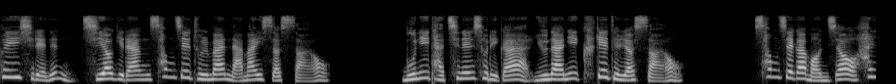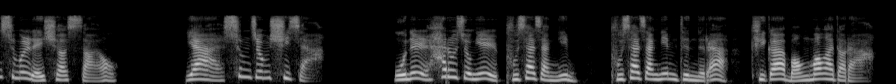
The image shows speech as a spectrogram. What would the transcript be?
회의실에는 지혁이랑 성재 둘만 남아 있었어요. 문이 닫히는 소리가 유난히 크게 들렸어요. 성재가 먼저 한숨을 내쉬었어요. 야, 숨 좀 쉬자. 오늘 하루 종일 부사장님, 부사장님 듣느라 귀가 멍멍하더라.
